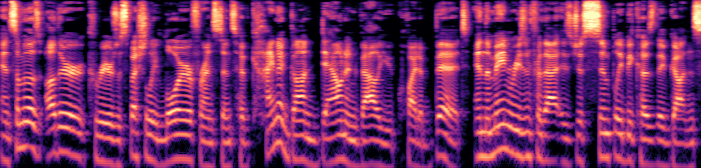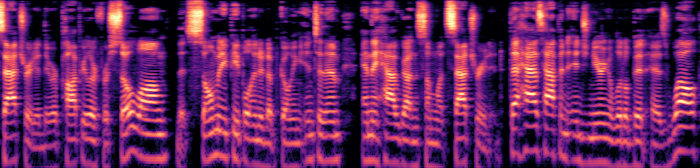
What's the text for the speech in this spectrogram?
And some of those other careers, especially lawyer, for instance, have kind of gone down in value quite a bit. And the main reason for that is just simply because they've gotten saturated. They were popular for so long that so many people ended up going into them and they have gotten somewhat saturated. That has happened to engineering a little bit as well,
